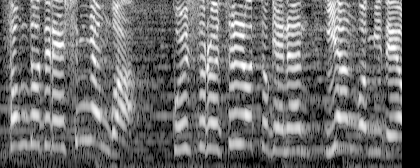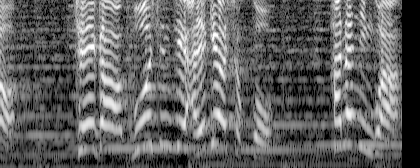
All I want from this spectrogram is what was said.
성도들의 심령과 골수를 찔러 쪼개는 이한검이 되어 죄가 무엇인지 알게 하셨고 하나님과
